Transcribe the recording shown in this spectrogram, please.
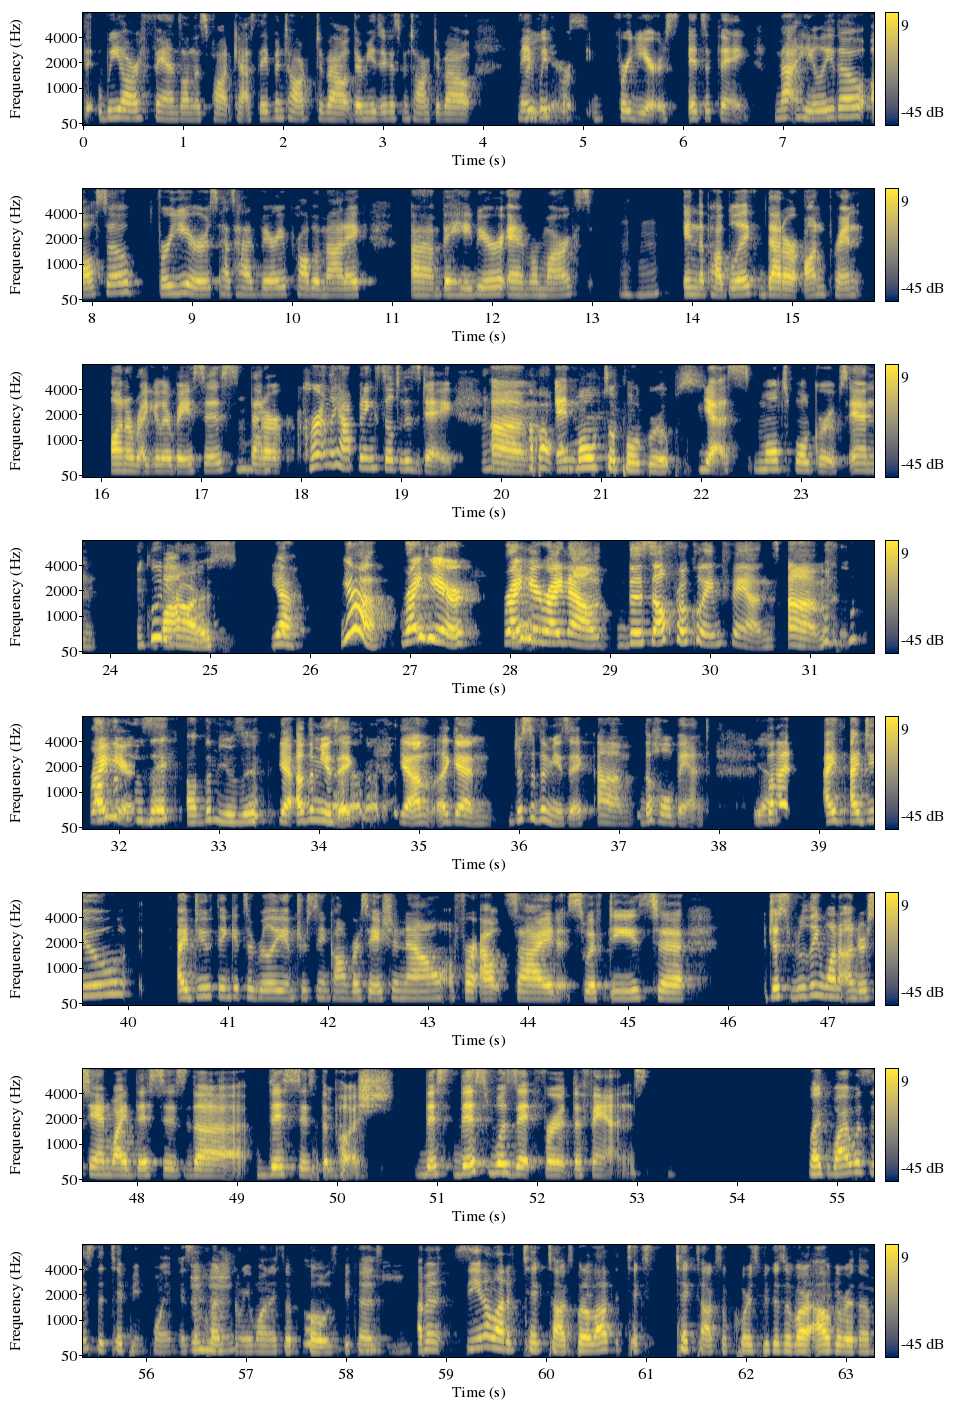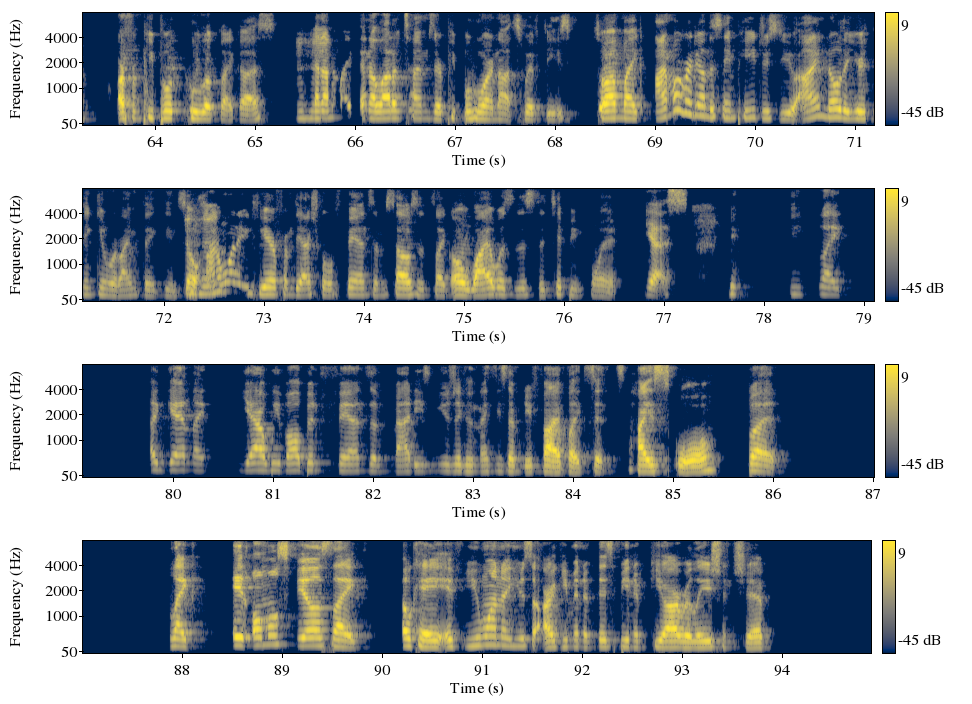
th- we are fans on this podcast. They've been talked about. Their music has been talked about. Maybe for, years. for years. It's a thing. Matt Healy, though, also for years has had very problematic um, behavior and remarks in the public that are on print on a regular basis that Mhm. are currently happening still to this day. Um, Um, about and- multiple groups, Yes, multiple groups and including Wow. ours. yeah. Yeah, right here. Right Yeah. here right now. The self-proclaimed fans. Um right of the here. music of the music. Yeah, of the music. Yeah, um, again, just of the music. Um the whole band. yeah. But I I do I do think it's a really interesting conversation now for outside Swifties to just really want to understand why this is the this is the push. This this was it for the fans. like, why was this the tipping point? Is the Mhm. question we wanted to pose because Mhm. I've been seeing a lot of TikToks, but a lot of the tic- TikToks, of course, because of our algorithm, are from people who look like us. And I'm like, and a lot of times they're people who are not Swifties. So I'm like, I'm already on the same page as you. I know that you're thinking what I'm thinking. So I Mhm. want to hear from the actual fans themselves. It's like, oh, why was this the tipping point? Yes. Be- be- like, again, like, yeah, we've all been fans of Matty's music in 1975, like since high school. but like it almost feels like okay, if you want to use the argument of this being a PR relationship,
